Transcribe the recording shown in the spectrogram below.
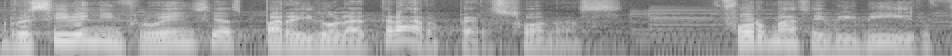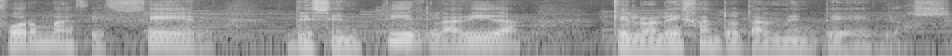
reciben influencias para idolatrar personas, formas de vivir, formas de ser, de sentir la vida que lo alejan totalmente de Dios.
